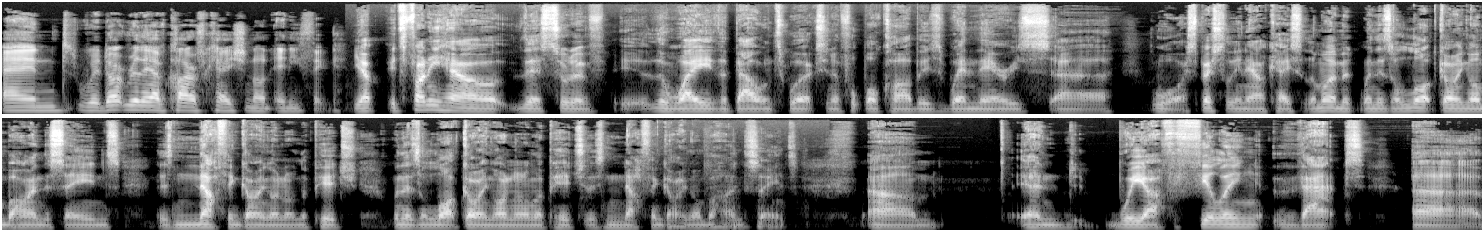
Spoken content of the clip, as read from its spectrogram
and we don't really have clarification on anything. Yep. It's funny how there's sort of uh, the way the balance works in a football club is when there is, uh, or especially in our case at the moment, when there's a lot going on behind the scenes, there's nothing going on on the pitch. When there's a lot going on on the pitch, there's nothing going on behind the scenes. Um, and we are fulfilling that uh,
